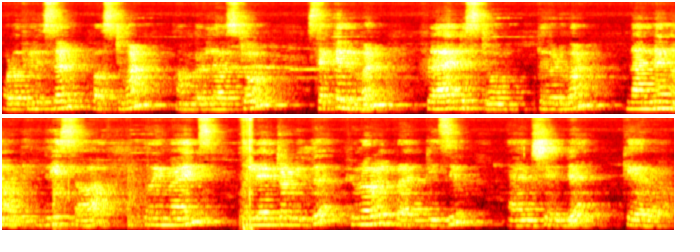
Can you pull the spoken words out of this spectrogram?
All of you listen. First one umbrella stone. Second one flat stone. Third one Nannangadi. These are remains related with the funeral practice in ancient Kerala.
